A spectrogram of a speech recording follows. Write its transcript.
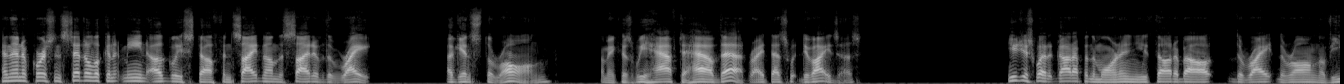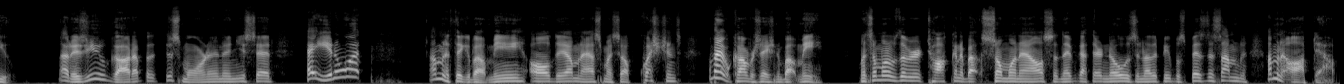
And then, of course, instead of looking at mean, ugly stuff and siding on the side of the right against the wrong, I mean, because we have to have that, right? That's what divides us. You just got up in the morning and you thought about the right and the wrong of you. That is, you got up this morning and you said, hey, you know what? I'm going to think about me all day. I'm going to ask myself questions. I'm going to have a conversation about me. When someone was there talking about someone else and they've got their nose in other people's business, I'm I'm going to opt out.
